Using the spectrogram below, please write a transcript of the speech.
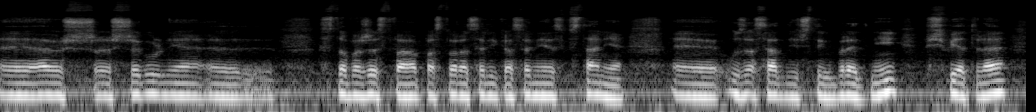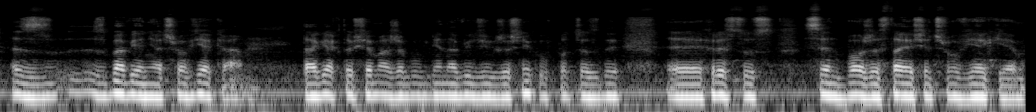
e, a już szczególnie e, z towarzystwa pastora Celikasa nie jest w stanie uzasadnić tych bredni w świetle zbawienia człowieka. Tak jak to się ma, że Bóg nienawidzi grzeszników, podczas gdy e, Chrystus, Syn Boży, staje się człowiekiem,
